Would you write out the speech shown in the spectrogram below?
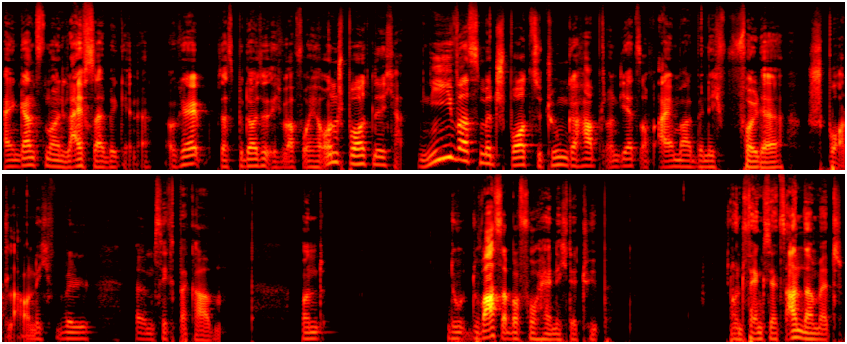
einen ganz neuen Lifestyle beginne, okay? Das bedeutet, ich war vorher unsportlich, habe nie was mit Sport zu tun gehabt und jetzt auf einmal bin ich voll der Sportler und ich will ähm, Sixpack haben. Und Du, du warst aber vorher nicht der Typ. Und fängst jetzt an damit.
